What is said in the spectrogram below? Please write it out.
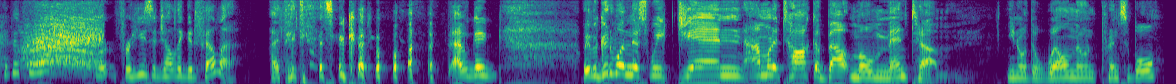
For, for he's a jolly good fella. I think that's a good one. Have a good. We have a good one this week, Jen. I'm going to talk about momentum. You know, the well known principle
